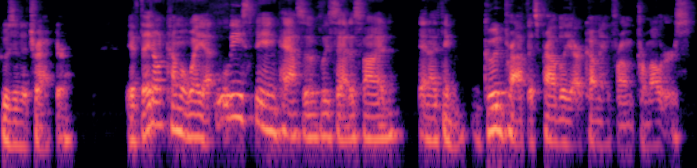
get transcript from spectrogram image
who's a detractor. If they don't come away at least being passively satisfied, and I think good profits probably are coming from promoters.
